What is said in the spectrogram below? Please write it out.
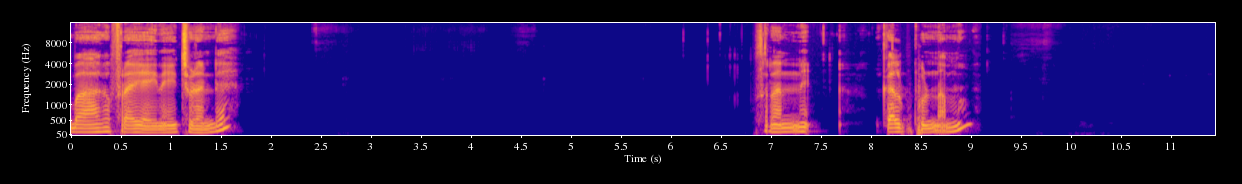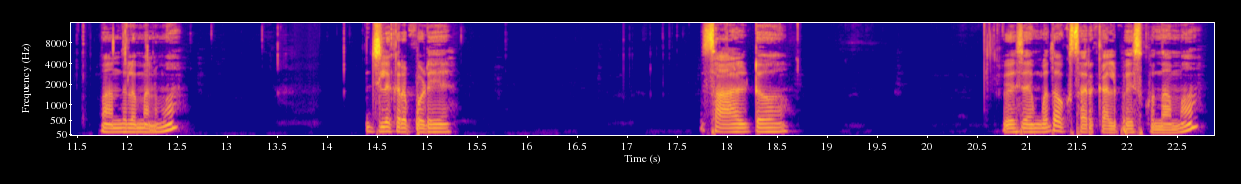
బాగా ఫ్రై అయినాయి చూడండి. సరే అన్నీ కలుపుకున్నాము అందులో మనము జీలకర్ర పొడి సాల్ట్ వేసాము కదా ఒకసారి కలిపేసుకుందాము.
